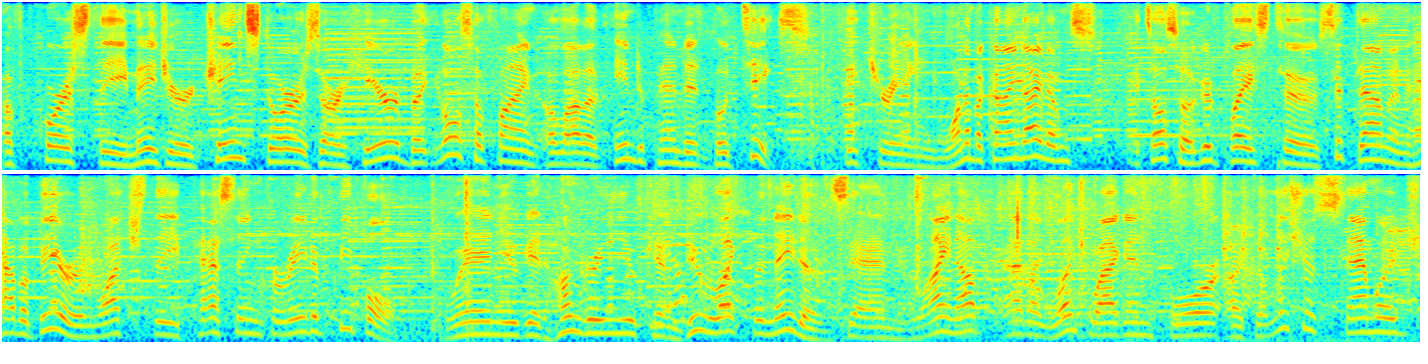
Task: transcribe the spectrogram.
Of course, the major chain stores are here, but you'll also find a lot of independent boutiques featuring one of a kind items. It's also a good place to sit down and have a beer and watch the passing parade of people. When you get hungry, you can do like the natives and line up at a lunch wagon for a delicious sandwich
